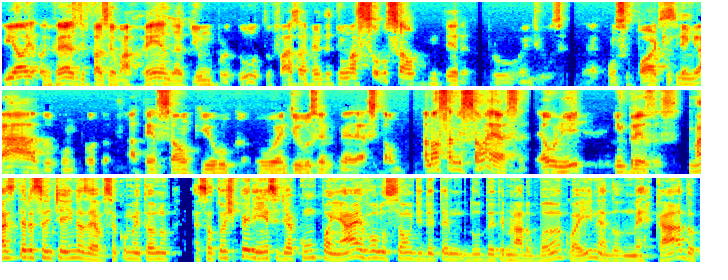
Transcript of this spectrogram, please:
E ao invés de fazer uma venda de um produto, faz a venda de uma solução inteira para o end user, né? com suporte Sim. integrado, com toda a atenção que o, o end user merece. Então, a nossa missão é essa: é unir empresas. Mais interessante ainda, Zé, você comentando essa tua experiência de acompanhar a evolução de determin, do determinado banco aí, né, do mercado,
